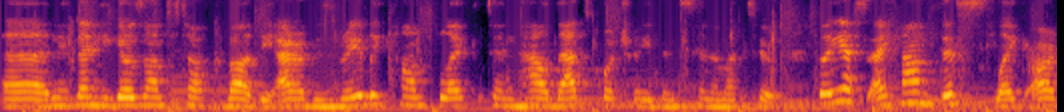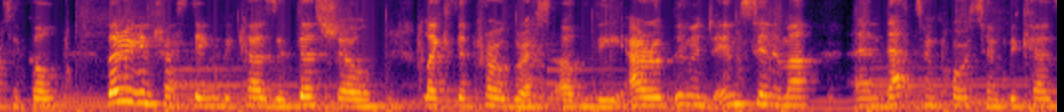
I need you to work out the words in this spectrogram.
Uh, and then he goes on to talk about the Arab Israeli conflict and how that's portrayed in cinema too. But yes, I found this like article very interesting because it does show like the progress of the Arab image in cinema, and that's important because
